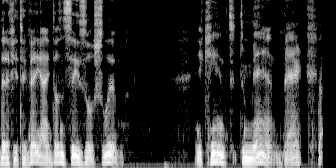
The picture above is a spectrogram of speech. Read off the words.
that if you Teveya, it doesn't say Zil Shlim, and you can't demand back the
